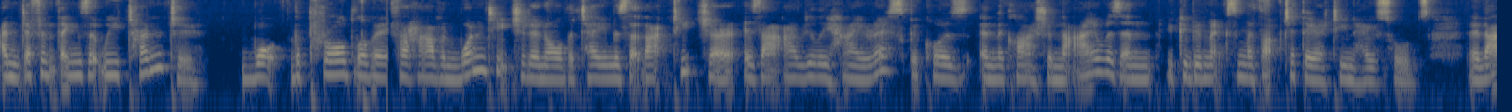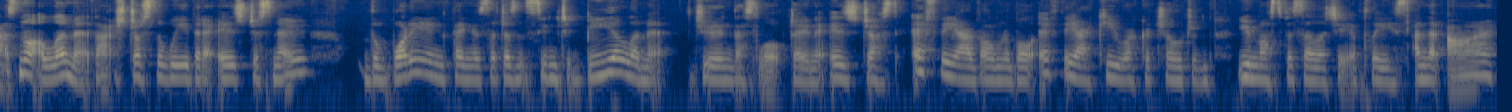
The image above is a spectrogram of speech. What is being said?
and different things that we turn to. What the problem is for having one teacher in all the time is that that teacher is at a really high risk because in the classroom that I was in, you could be mixing with up to 13 households. Now that's not a limit, that's just the way that it is just now the worrying thing is there doesn't seem to be a limit during this lockdown. It is just if they are vulnerable, if they are key worker children, you must facilitate a place. And there are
